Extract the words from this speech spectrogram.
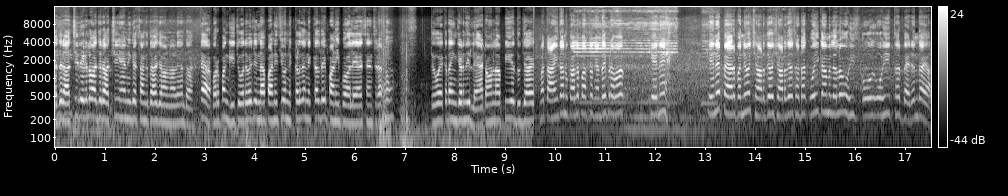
ਅੱਜ ਰਾਚੀ ਦੇਖ ਲਓ, ਅੱਜ ਰਾਚੀ ਹੈ ਨਹੀਂ ਕਿ ਸੰਗਤਾਂ ਜਾਣ ਵਾਲਿਆਂ ਦਾ। ਹਜ਼ਾਰਪੁਰ ਭੰਗੀ ਚੋ ਦੇ ਵਿੱਚ ਇੰਨਾ ਪਾਣੀ ਸੀ, ਉਹ ਨਿਕਲਦੇ ਨਿਕਲਦੇ ਹੀ ਪਾਣੀ ਪਵਾ ਲਿਆ ਸੈਂਸਰਾਂ ਨੂੰ। ਤੇ ਉਹ ਇੱਕ ਤਾਂ ਇੰਜਣ ਦੀ ਲਾਈਟ ਆਉਣ ਲੱਗ ਪਈ ਹੈ, ਦੂਜਾ ਮੈਂ ਤਾਂ ਹੀ ਤੁਹਾਨੂੰ ਕੱਲ ਪਰਸੋਂ ਕਹਿੰਦਾ ਸੀ ਭਰਾਵਾ ਕਿਨੇ ਕਿਨੇ ਪੈਰ ਬੰਨਿਓ ਛੱਡ ਦਿਓ ਛੱਡ ਦਿਓ, ਸਾਡਾ ਕੋਈ ਕੰਮ ਲੈ ਲਓ, ਉਹੀ, ਉਹ- ਉਹੀ ਇੱਥੇ ਬਹਿ ਜਾਂਦਾ ਆ।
